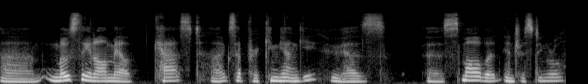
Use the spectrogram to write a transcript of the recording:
um, mostly an all-male cast, uh, except for Kim Hyang-gi, who has a small but interesting role.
